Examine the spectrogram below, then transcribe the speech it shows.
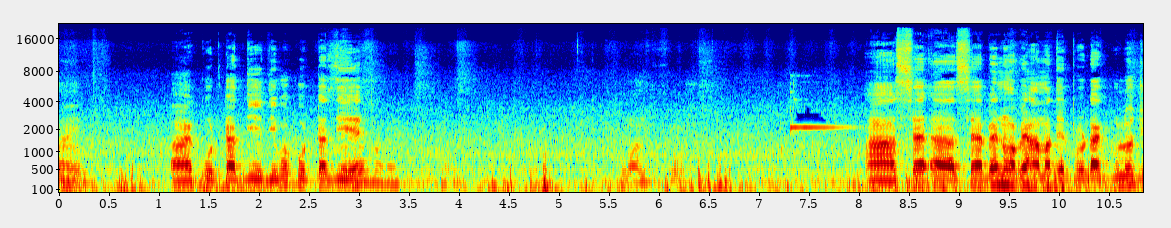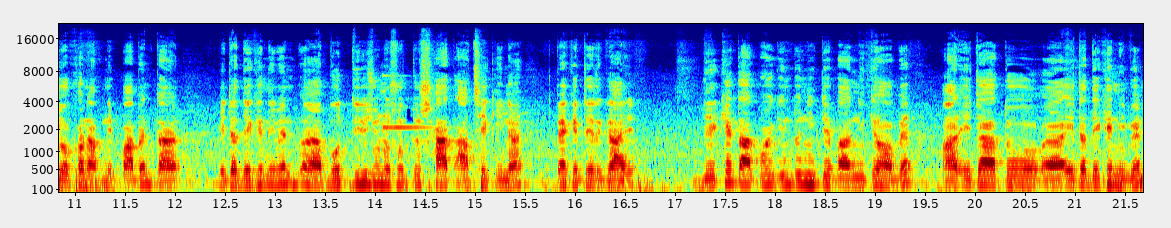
নাইন কোডটা দিয়ে দিব। কোডটা দিয়ে সেভেন হবে আমাদের প্রোডাক্টগুলো যখন আপনি পাবেন তার, এটা দেখে নেবেন বত্রিশ, উনসত্তর, সাত আছে কি না প্যাকেটের গায়ে। দেখে তারপরে কিন্তু নিতে নিতে হবে। আর এটা তো এটা দেখে নেবেন।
